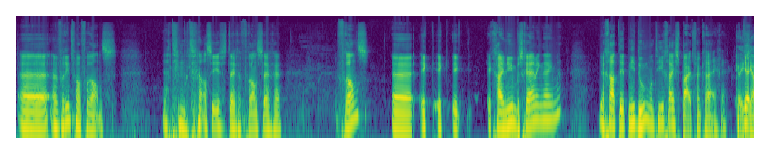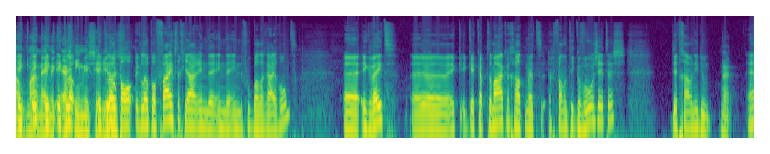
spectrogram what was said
eh, een vriend van Frans. Ja, die moet als eerste tegen Frans zeggen... Frans, eh, ik, ik, ik, ik ga je nu in bescherming nemen. Je gaat dit niet doen, want hier ga je spijt van krijgen. Kees Ik- Jansma neem ik, echt loop- niet meer serieus. Ik loop, al, ik loop al 50 jaar in de, in de, in de voetballerij rond. Eh, ik weet, eh, ik, ik, ik heb te maken gehad met fanatieke voorzitters. Dit gaan we niet doen. Nee. Eh,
